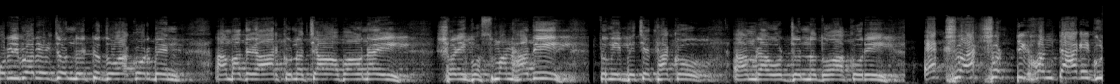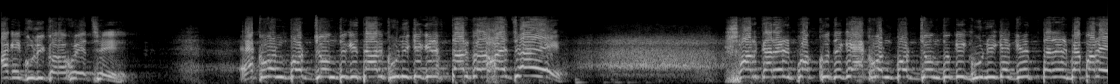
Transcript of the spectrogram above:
পরিবারের জন্য একটু দোয়া করবেন। আমাদের আর কোনো চাওয়া পাওয়া নাই। শরীফ ওসমান হাদি, তুমি বেঁচে থাকো, আমরা ওর জন্য দোয়া করি। একশো আটষট্টি ঘণ্টা আগে আগে গুলি করা হয়েছে। এখন পর্যন্ত কি তার খুনিকে গ্রেফতার করা হয়েছে? সরকারের পক্ষ থেকে এখন পর্যন্ত কি খুনিকে গ্রেফতারের ব্যাপারে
